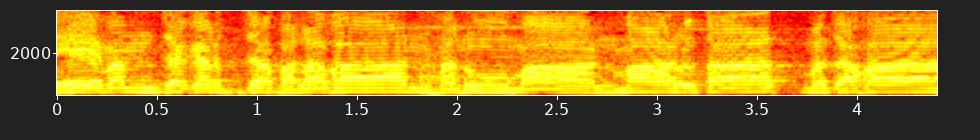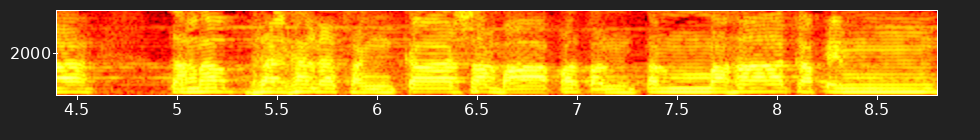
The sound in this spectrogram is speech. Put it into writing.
एवम् जगर्ज बलवान् हनूमान् मारुतात्मजः। तमभ्रघनसङ्काशमापतन्तम् महाकपिम्।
